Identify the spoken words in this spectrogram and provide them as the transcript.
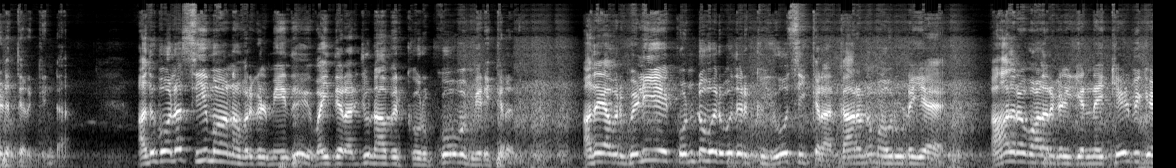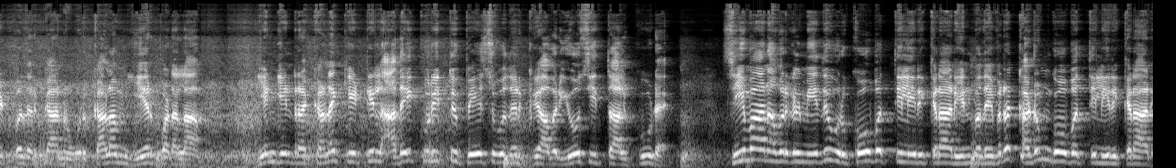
எடுத்திருக்கின்றார். அதுபோல சீமான் அவர்கள் மீது வைத்தியர் அர்ஜுனாவிற்கு ஒரு கோபம் இருக்கிறது. அதை அவர் வெளியே கொண்டு வருவதற்கு யோசிக்கிறார். காரணம் அவருடைய ஆதரவாளர்கள் என்னை கேள்வி கேட்பதற்கான ஒரு களம் ஏற்படலாம் என்கின்ற கணக்கீட்டில் அதை குறித்து பேசுவதற்கு அவர் யோசித்தால் கூட சீமான் அவர்கள் மீது ஒரு கோபத்தில் இருக்கிறார் என்பதை விட கடும் கோபத்தில் இருக்கிறார்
